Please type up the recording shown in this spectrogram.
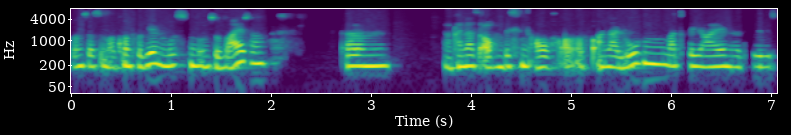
sonst das immer kontrollieren mussten und so weiter. Ähm, man kann das auch ein bisschen auch auf analogen Materialien natürlich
